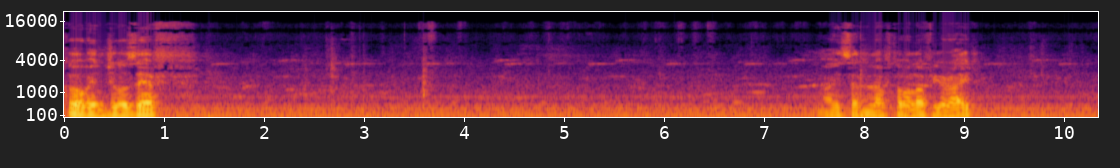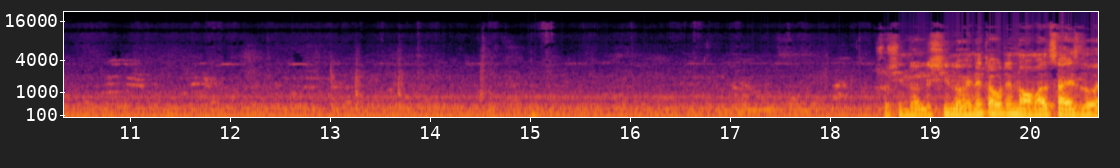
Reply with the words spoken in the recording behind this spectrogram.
Kerwin Joseph, I send love to all of you, right? So she know she lowing it out in normal size low.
